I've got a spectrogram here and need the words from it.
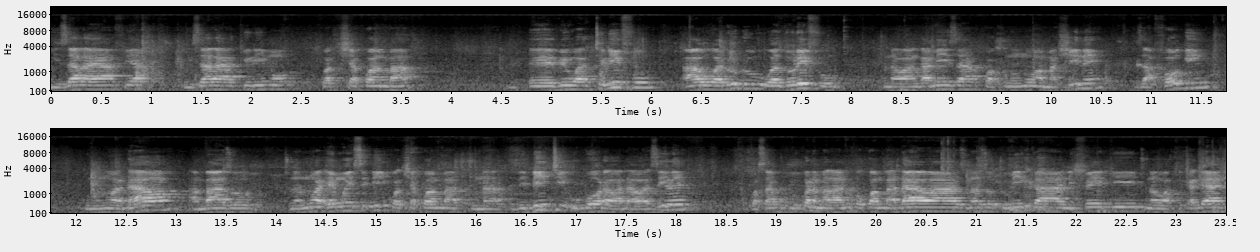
Wizara ya Afya, Wizara ya Kilimo kuhakikisha kwamba e, viuatilifu au wadudu wadhurifu tunawaangamiza kwa kununua mashine za fogging, kununua dawa ambazo tunanunua MSD kuhakikisha kwamba tunadhibiti ubora wa dawa zile, kwa sababu kulikuwa na malalamiko kwamba dawa zinazotumika ni feki, tuna uhakika gani?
